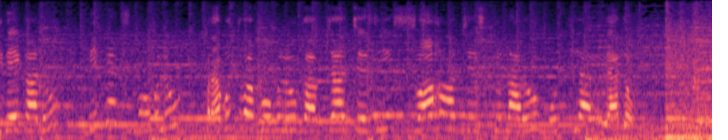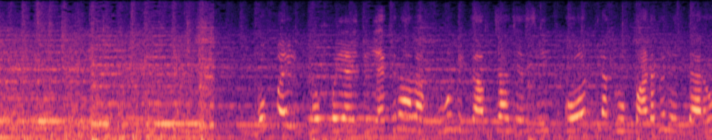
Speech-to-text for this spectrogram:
ఇదే కాదు డిఫెన్స్ భూములు ప్రభుత్వ భూములు కబ్జా చేసి స్వాహా చేస్తున్నారు ముత్యాలు యాదవ్. ముప్పై ముప్పై ఐదు ఎకరాల భూమి కబ్జా చేసి కోట్లకు పడగలెత్తారు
